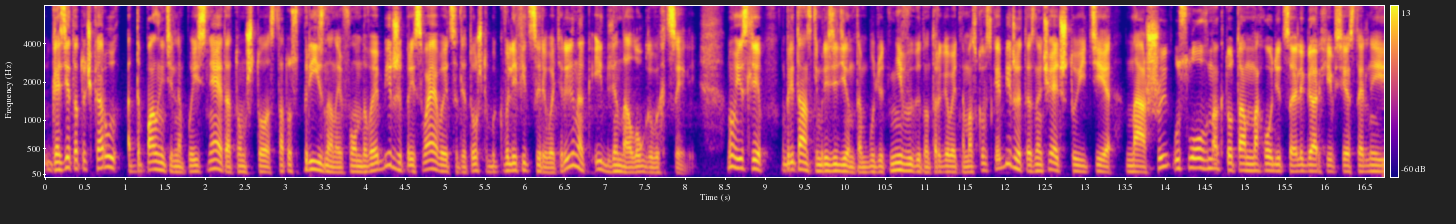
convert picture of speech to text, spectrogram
Газета.ру дополнительно поясняет о том, что статус признанной фондовой биржи присваивается для того, чтобы квалифицировать рынок и для налоговых целей. Но если британским резидентам будет невыгодно торговать на московской бирже, это означает, что и те наши, условно, кто там находится, олигархи и все остальные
